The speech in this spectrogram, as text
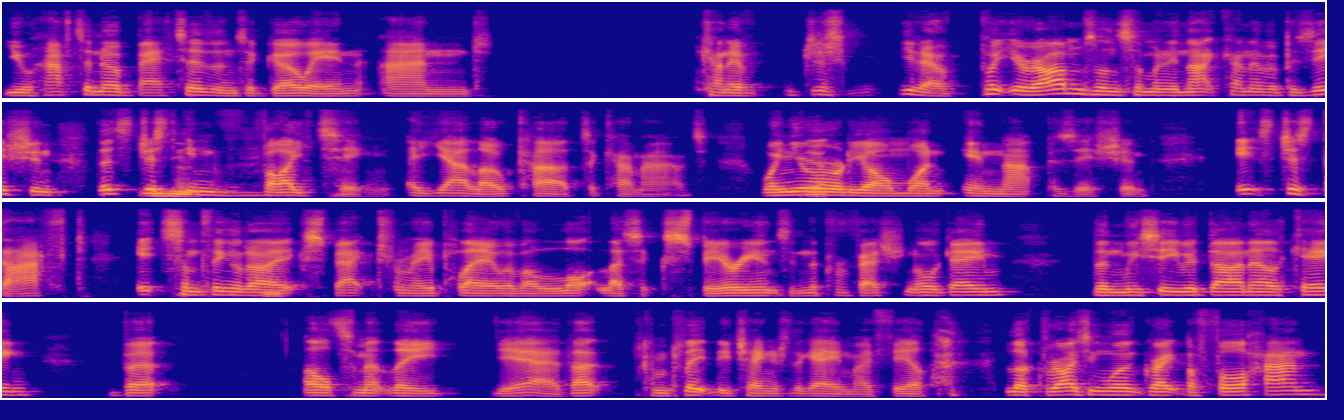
you have to know better than to go in and kind of just you know put your arms on someone in that kind of a position that's just mm-hmm. inviting a yellow card to come out when you're yeah. already on one in that position it's just daft it's something that i mm. expect from a player with a lot less experience in the professional game than we see with darnell king but ultimately yeah that completely changed the game i feel look rising weren't great beforehand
